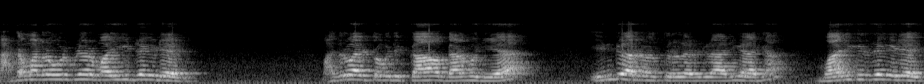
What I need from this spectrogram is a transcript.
சட்டமன்ற உறுப்பினர் மதிக்கிட்டே கிடையாது. மதுரவாய் தொகுதி கா கணபதியை இந்து அறநிலையத்துறையில் இருக்கிற அதிகாரிங்க மதிக்கிறதே கிடையாது.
